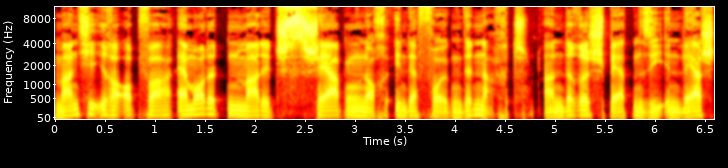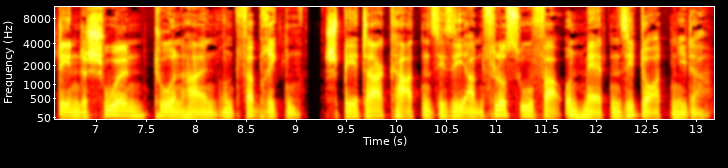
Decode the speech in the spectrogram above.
Manche ihrer Opfer ermordeten Mladics Schergen noch in der folgenden Nacht. Andere sperrten sie in leerstehende Schulen, Turnhallen und Fabriken. Später karten sie sie an Flussufer und mähten sie dort nieder.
